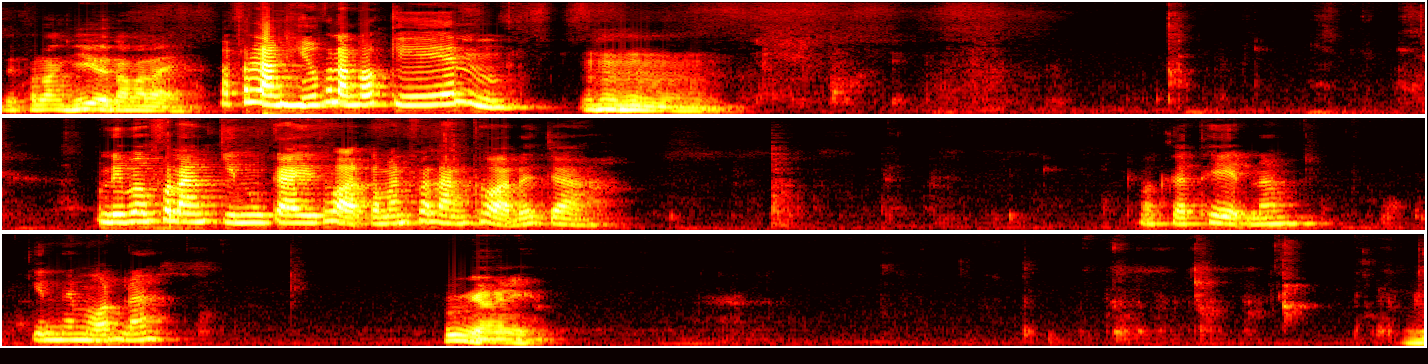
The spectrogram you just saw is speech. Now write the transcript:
Det får lang hyret av meg. ถ้าฝรั่งหิวฝรั่งก็กิน Mm. วันนี้บางฝรั่งกินไก่ทอดกับมันฝรั่งทอดด้วยจ้ะมะเขือเทศนะ กินให้หมดนะ Hur gör ni? Mm. มิ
